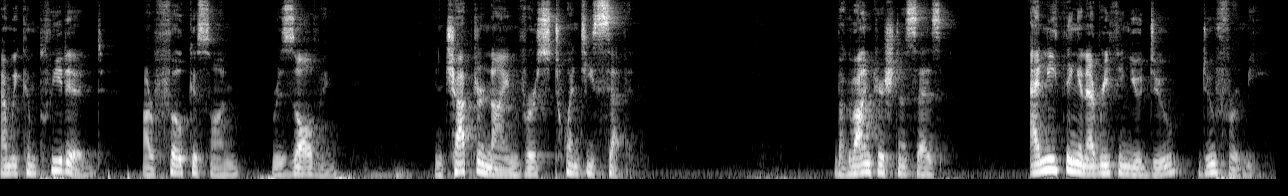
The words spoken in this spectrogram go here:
And we completed our focus on resolving in chapter 9, verse 27. Bhagavan Krishna says, Anything and everything you do, do for me.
